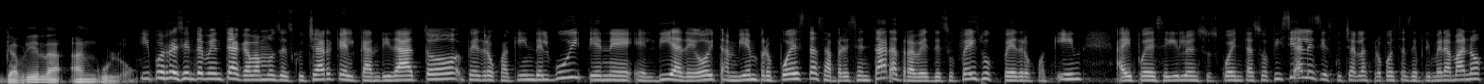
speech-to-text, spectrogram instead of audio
Gabriela Ángulo. Y pues recientemente acabamos de escuchar que el candidato Pedro Joaquín del Buy tiene el día de hoy también propuestas a presentar a través de su Facebook, Pedro Joaquín. Ahí puede seguirlo en sus cuentas oficiales y escuchar las propuestas de primera mano.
